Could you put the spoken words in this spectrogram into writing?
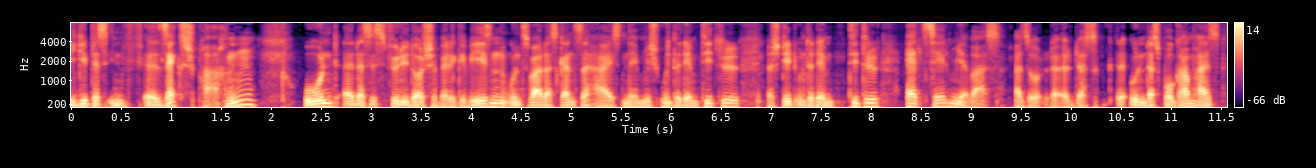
die gibt es in äh, sechs Sprachen und äh, das ist für die Deutsche Welle gewesen und zwar das Ganze heißt nämlich unter dem Titel, das steht unter dem Titel Erzähl mir was. Also äh, das und das Programm heißt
